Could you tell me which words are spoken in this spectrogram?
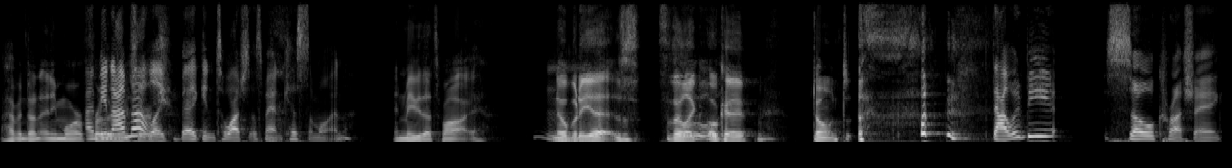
i haven't done any more Hmm. I mean, I'm not like begging to watch this man kiss someone. and maybe that's why nobody is so they're like Hmm. Okay don't That would be so crushing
